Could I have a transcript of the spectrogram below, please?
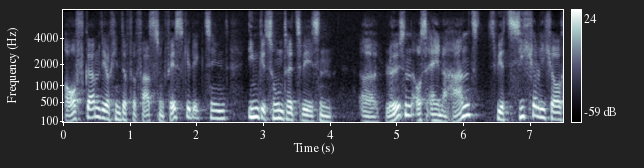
Aufgaben, die auch in der Verfassung festgelegt sind, im Gesundheitswesen äh, lösen aus einer Hand. Es wird sicherlich auch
